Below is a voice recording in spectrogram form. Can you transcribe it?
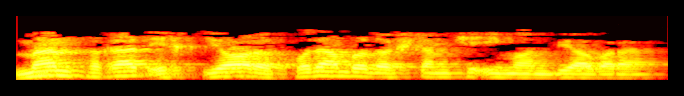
من فقط اختیار خودم را داشتم که ایمان بیاورم.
